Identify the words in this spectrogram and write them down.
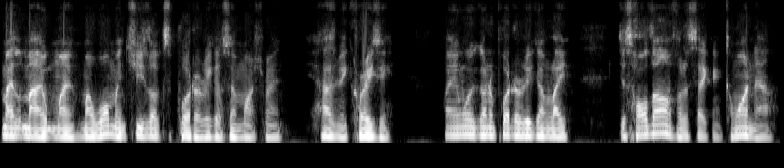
my my my my woman, she loves Puerto Rico so much, man. It has me crazy. When we're going to Puerto Rico, I'm like, just hold on for a second. Come on now.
